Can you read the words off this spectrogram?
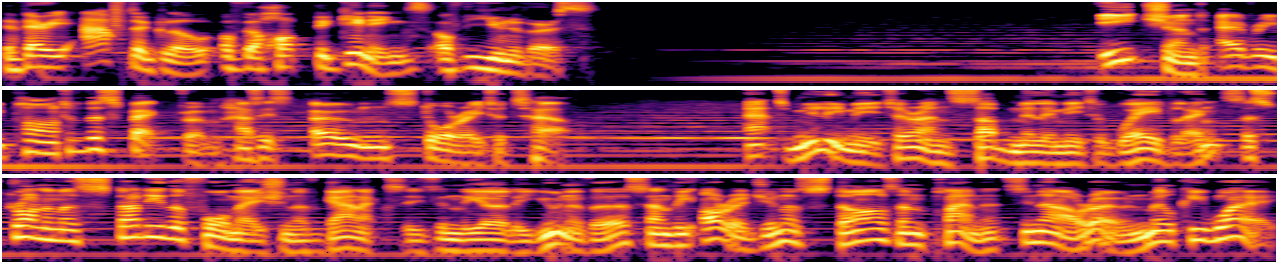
the very afterglow of the hot beginnings of the universe. Each and every part of the spectrum has its own story to tell. At millimeter and submillimeter wavelengths, astronomers study the formation of galaxies in the early universe and the origin of stars and planets in our own Milky Way.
